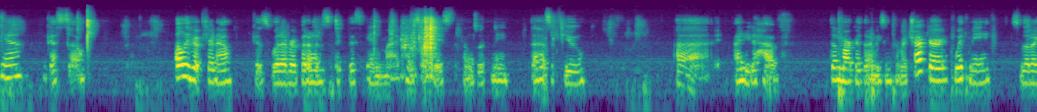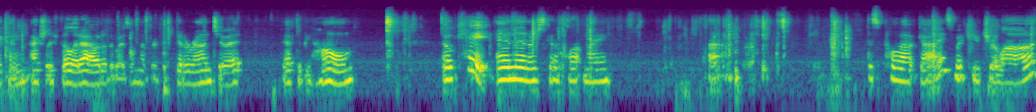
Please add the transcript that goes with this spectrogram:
Yeah, I guess so. I'll leave it for now, because whatever, but I'm going to stick this in my pencil case that comes with me. That has a few, uh, I need to have the marker that I'm using for my tracker with me so that I can actually fill it out, otherwise I'll never get around to it. I have to be home. Okay, and then I'm just going to pull out my, uh, this pull out guys, my future log.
